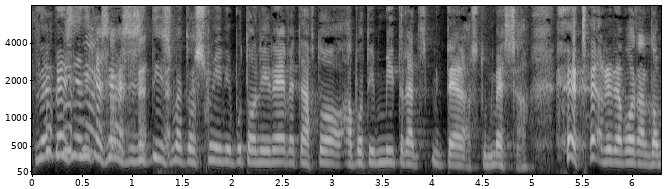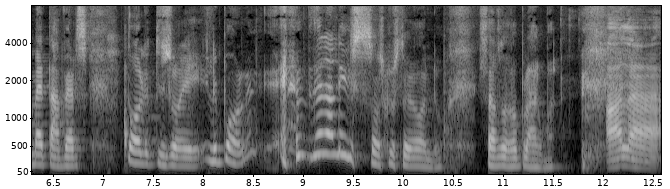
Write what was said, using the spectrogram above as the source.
δεν παίζει διαδικασία να συζητήσεις με τον Σουίνι που τον ονειρεύεται αυτό από τη μήτρα της μητέρας του μέσα. Το ονειρευόταν το Metaverse όλη τη ζωή. Λοιπόν, δεν ανοίγει στο σκούστο του αιώλου σε αυτό το πράγμα. Αλλά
